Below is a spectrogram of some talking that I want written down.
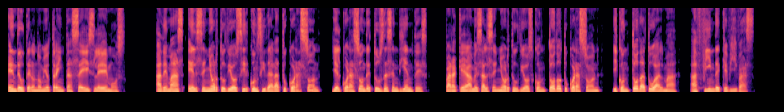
En Deuteronomio 36 leemos, Además, el Señor tu Dios circuncidará tu corazón y el corazón de tus descendientes, para que ames al Señor tu Dios con todo tu corazón y con toda tu alma, a fin de que vivas.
